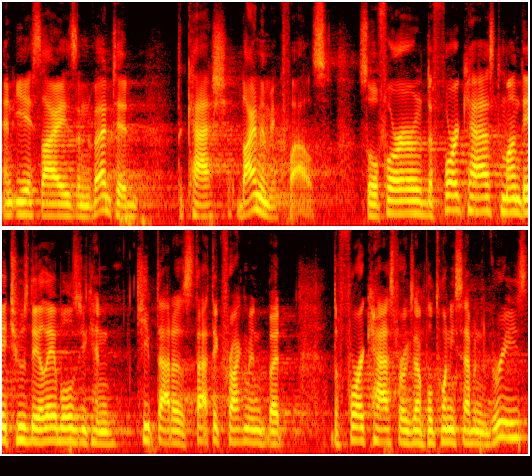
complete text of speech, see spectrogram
and ESI is invented to cache dynamic files. So for the forecast, Monday, Tuesday labels, you can keep that as a static fragment, but the forecast, for example, 27 degrees,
